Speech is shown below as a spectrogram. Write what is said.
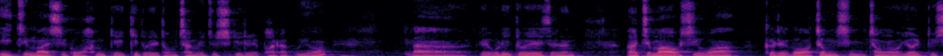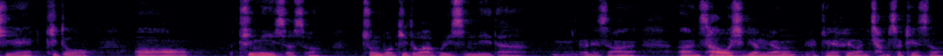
잊지 마시고 함께 기도에 동참해 주시기를 바라고요. 아, 우리 교회에서는 아침 9시와 그리고 점심 정오 12시에 기도 어, 팀이 있어서 중보 기도하고 있습니다. 그래서 한, 한 4, 50여 명 이렇게 회원 참석해서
